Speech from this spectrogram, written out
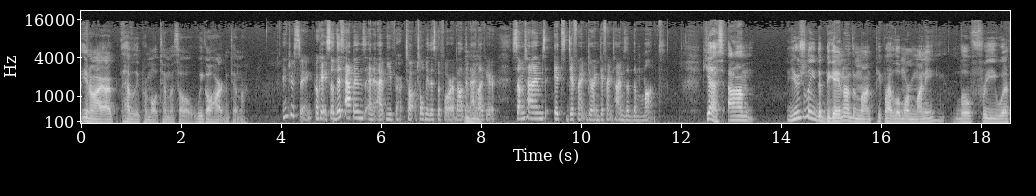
you know I, I heavily promote Tema, so we go hard in Tema. Interesting. Okay, so this happens, and I, you've to- told me this before about the Mm-hmm. nightlife here. Sometimes it's different during different times of the month. Yes. Um, usually the beginning of the month, people have a little more money, a little free with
